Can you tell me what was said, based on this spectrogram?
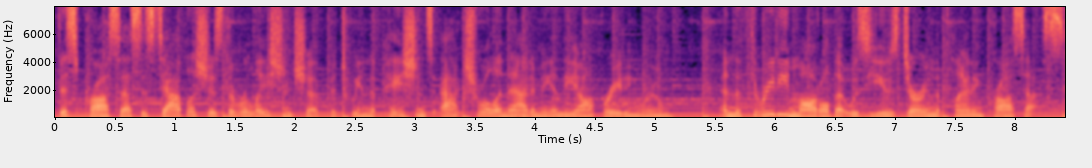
This process establishes the relationship between the patient's actual anatomy in the operating room and the 3D model that was used during the planning process.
